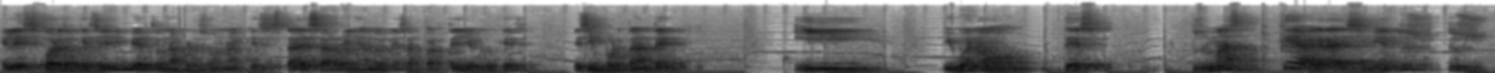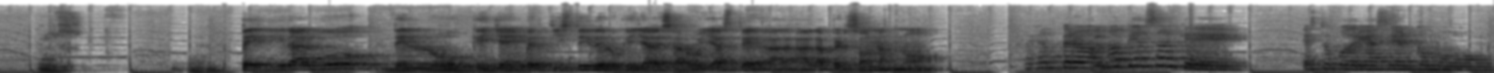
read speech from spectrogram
el esfuerzo que se le invierte a una persona que se está desarrollando en esa parte, yo creo que es, es importante. Y, y bueno, des, pues más que agradecimientos, pues, pues pedir algo de lo que ya invertiste y de lo que ya desarrollaste a, a la persona, ¿no? Oigan, pero ¿no piensan que esto podría ser como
